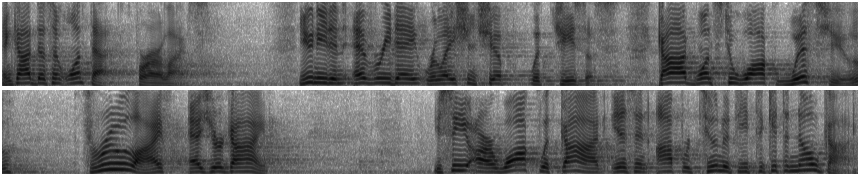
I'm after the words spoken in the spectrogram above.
And God doesn't want that for our lives. You need an everyday relationship with Jesus. God wants to walk with you through life as your guide. You see, our walk with God is an opportunity to get to know God.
